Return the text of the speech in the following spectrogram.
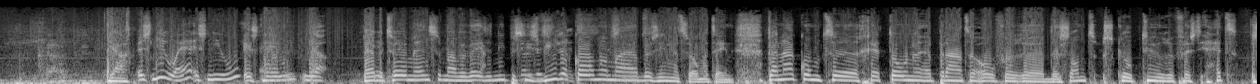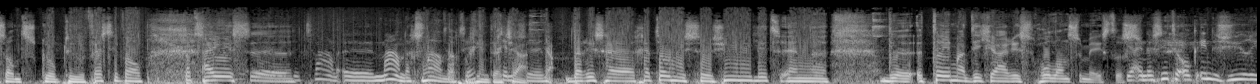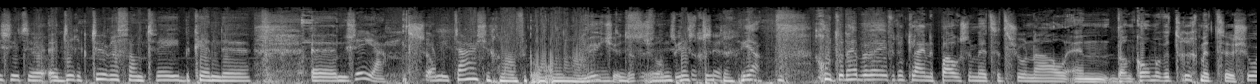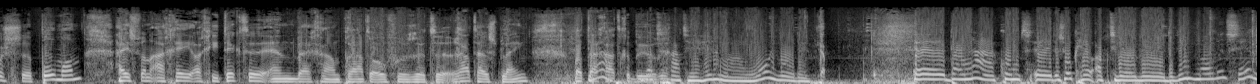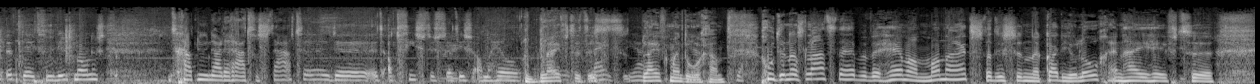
Ja, Is nieuw hè? Is nieuw. is En, nieuw. Ja. We hebben twee mensen, maar we weten niet precies wie er komen, maar we zien het zo meteen. Daarna komt eh Gert Tonen praten over eh, de Zandsculpturenfestival, het Zandsculpturenfestival. Hij is... de twaalf, eh, maandag Maandag dat, begint het, ja. Daar is hij, Gert is jurylid en de, het thema dit jaar is Hollandse meesters. Ja, en daar zitten ook in de jury zitten directeuren van twee bekende musea. Hermitage geloof ik onder andere. Jeetje, Dus, dat is wel best pittig goed, zeg. hè? Ja. Goed, dan hebben we even een kleine pauze met het journaal. En dan komen we terug met uh, George uh, Polman. Hij is van AG Architecten. En wij gaan praten over het uh, Raadhuisplein. Wat daar Ja, gaat gebeuren. Dat gaat weer helemaal mooi worden. Ja. Daarna komt, dat is ook heel actueel, de, de windmolens. Hè, de update van de windmolens. Het gaat nu naar de Raad van State, de, het advies. Dus dat is allemaal heel... Het blijft, het, is, blijft, het ja. blijft maar doorgaan. Ja, ja. Goed, en als laatste hebben we Herman Mannaerts. Dat is een uh, cardioloog. En hij heeft uh,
